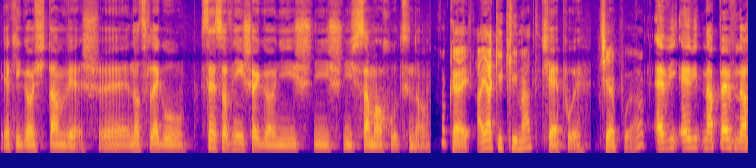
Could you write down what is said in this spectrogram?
jakiegoś tam, wiesz, y, noclegu sensowniejszego niż, niż, niż samochód, no. Okej, okay. a jaki klimat? Ciepły. Ciepły, okay. Ewi, ewi, na pewno,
